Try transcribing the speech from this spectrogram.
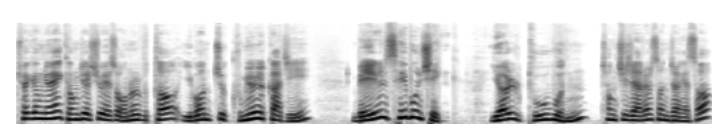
최경련의 경제쇼에서 오늘부터 이번 주 금요일까지 매일 세 분씩 12분 청취자를 선정해서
